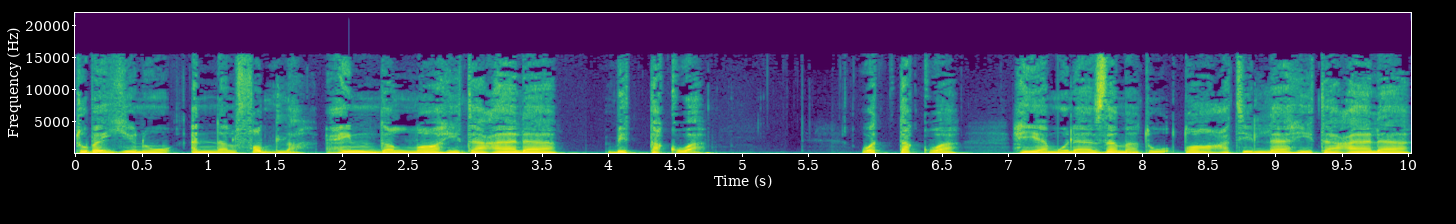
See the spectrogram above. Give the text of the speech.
تبين أن الفضل عند الله تعالى بالتقوى. والتقوى هي ملازمة طاعة الله تعالى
